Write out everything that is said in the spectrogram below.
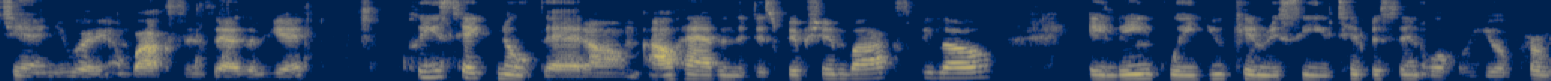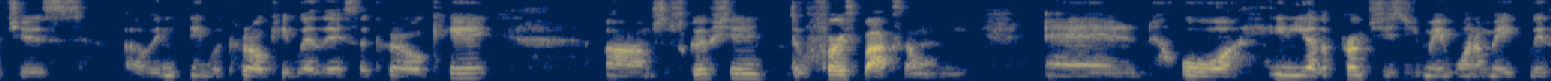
January unboxings as of yet. Please take note that um, I'll have in the description box below a link where you can receive 10% off of your purchase of anything with Curl Kit, whether it's a Curl Kit um, subscription, the first box only, and or any other purchases you may want to make with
